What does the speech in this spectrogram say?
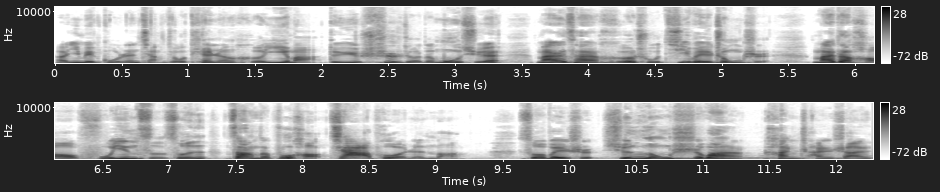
啊！因为古人讲究天人合一嘛，对于逝者的墓穴埋在何处极为重视，埋得好福荫子孙，葬得不好家破人亡。所谓是寻龙十万看缠山，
